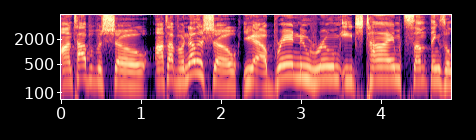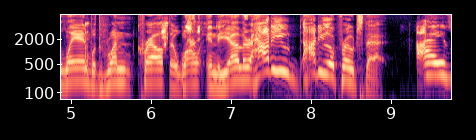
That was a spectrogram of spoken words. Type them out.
on top of a show on top of another show? You got a brand new room each time. Some things will land with one crowd that won't in the other. How do you how do you approach that? I've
